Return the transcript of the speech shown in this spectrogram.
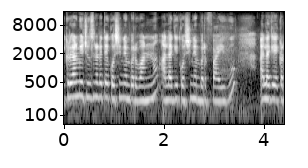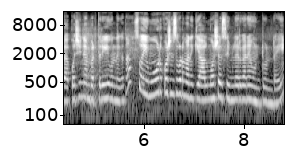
ఇక్కడ కానీ మీరు చూసినట్టయితే క్వశ్చన్ నెంబర్ వన్ అలాగే క్వశ్చన్ నెంబర్ ఫైవ్ అలాగే ఇక్కడ క్వశ్చన్ నెంబర్ త్రీ ఉంది కదా. సో ఈ మూడు క్వశ్చన్స్ కూడా మనకి ఆల్మోస్ట్ సిమిలర్గానే ఉంటుంటాయి.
